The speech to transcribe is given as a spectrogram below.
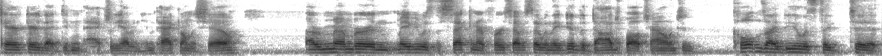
character that didn't actually have an impact on the show. I remember, and maybe it was the second or first episode when they did the dodgeball challenge, and Colton's idea was to to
